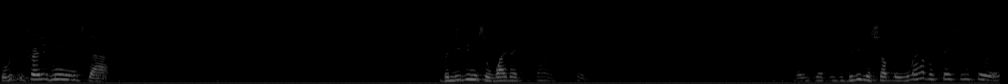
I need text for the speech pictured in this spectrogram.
So it literally means that believing is a wider expanse. But if you, if you believe in something, you might have a faith into it.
